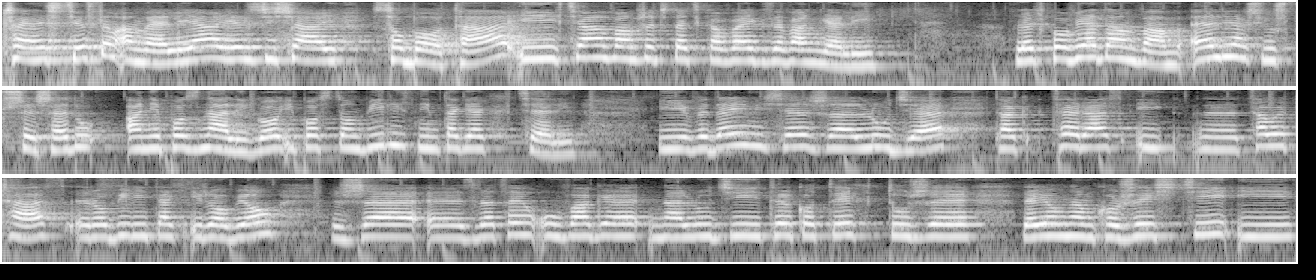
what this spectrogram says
Cześć, jestem Amelia. Jest dzisiaj sobota i chciałam Wam przeczytać kawałek z Ewangelii. Lecz powiadam Wam, Eliasz już przyszedł, a nie poznali go i postąpili z nim tak, jak chcieli. I wydaje mi się, że ludzie tak teraz i e, cały czas robili tak i robią, że e, zwracają uwagę na ludzi tylko tych, którzy dają nam korzyści i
